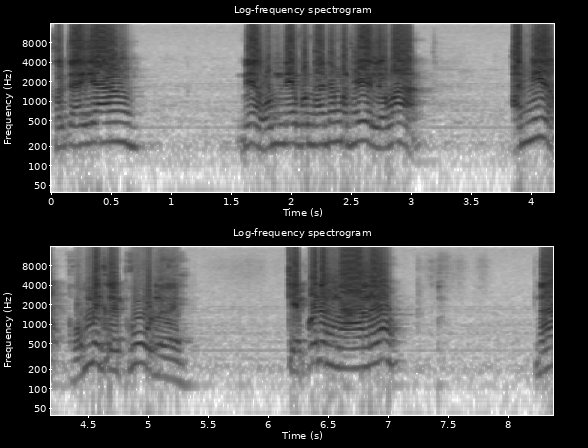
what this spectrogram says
เข้าใจยัง เนี่ยผมเนี่ยคนไทยทั้งประเทศเลยว่า อันเนี้ยผมไม่เคยพูดเลย เก็บไว้ตั้งนานแล้ว นะ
